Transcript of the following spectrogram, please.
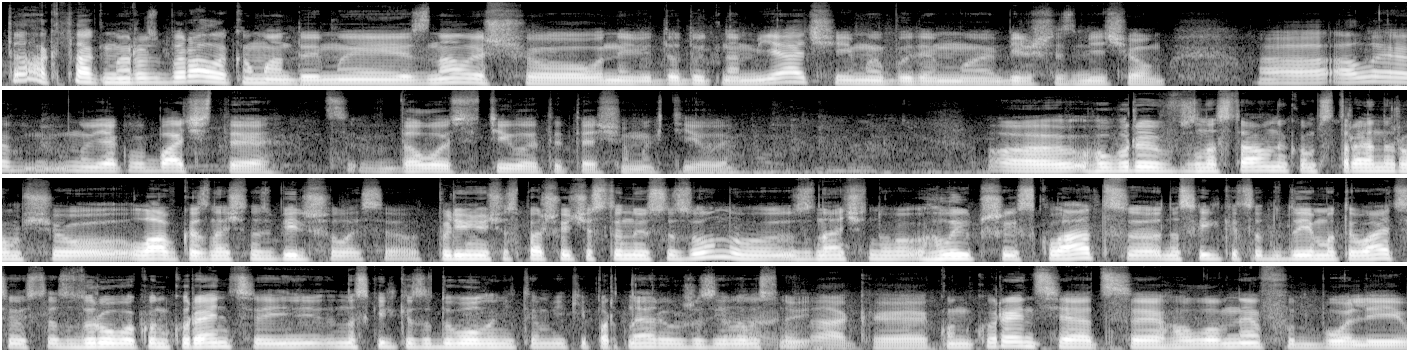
Так, так, ми розбирали команду, і ми знали, що вони віддадуть нам м'яч, і ми будемо більше з м'ячом. Але, ну, як ви бачите, вдалося втілити те, що ми хотіли. Говорив з наставником, з тренером, що лавка значно збільшилася. Порівнюючи з першою частиною сезону, значно глибший склад. Е, Наскільки це додає мотивацію, ось ця здорова конкуренція, і наскільки задоволені тим, які партнери вже з'явилися нові. Так, е, конкуренція це головне в футболі.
